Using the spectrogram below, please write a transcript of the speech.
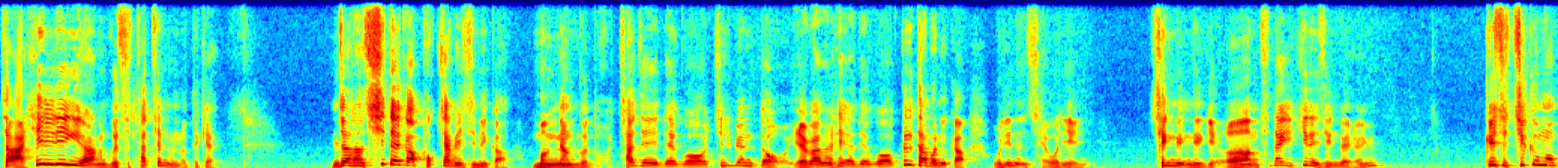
자, 힐링이라는 것 자체는 어떻게? 이제는 시대가 복잡해지니까 먹는 것도 자제해야 되고 질병도 예방을 해야 되고 그렇다 보니까 우리는 세월이 생명력이 엄청나게 길어진 거예요. 그래서 지금은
